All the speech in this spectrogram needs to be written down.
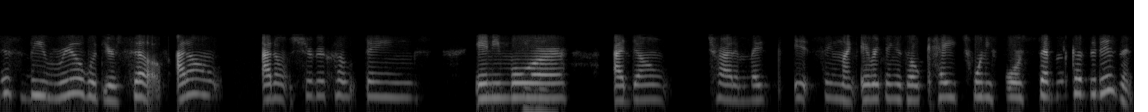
just be real with yourself. I don't I don't sugarcoat things anymore. Mm-hmm. I don't try to make it seem like everything is okay 24/7 because it isn't.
